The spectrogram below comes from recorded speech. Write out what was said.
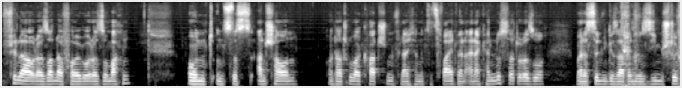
Filler- oder Sonderfolge oder so machen und uns das anschauen und darüber quatschen. Vielleicht dann zu zweit, wenn einer keine Lust hat oder so. Weil das sind, wie gesagt, dann nur sieben Stück.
